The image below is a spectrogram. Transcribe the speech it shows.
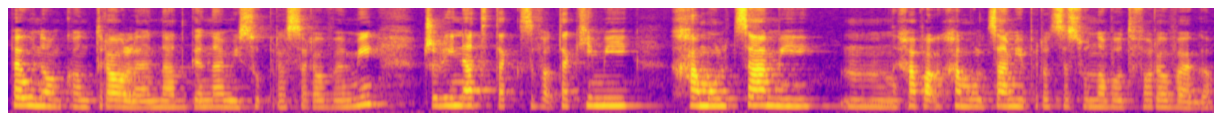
pełną kontrolę nad genami supresorowymi, czyli nad tak, zwa- takimi hamulcami, mm, ha- hamulcami procesu nowotworowego.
